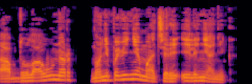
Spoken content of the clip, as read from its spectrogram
Абдулла умер, но не по вине матери или нянек.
